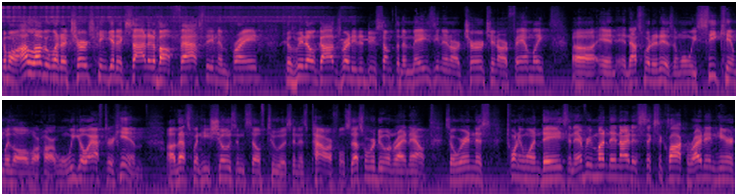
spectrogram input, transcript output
Come on, I love it when a church can get excited about fasting and praying because we know God's ready to do something amazing in our church, in our family, uh, and, and that's what it is. And when we seek Him with all of our heart, when we go after Him, uh, that's when he shows himself to us and it's powerful. So that's what we're doing right now. So we're in this 21 days, and every Monday night at 6 o'clock, right in here,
